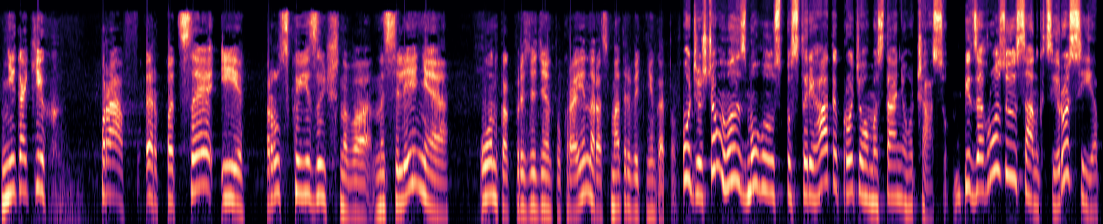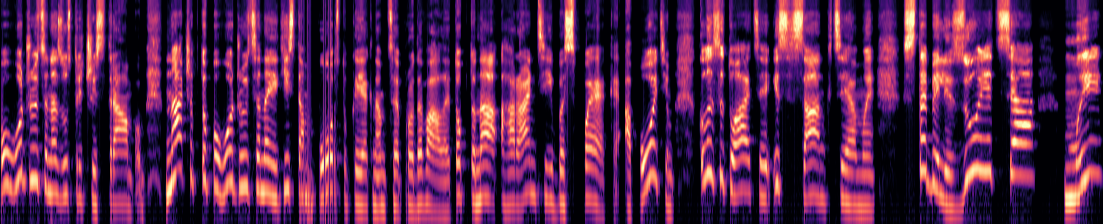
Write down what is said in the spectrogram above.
никаких прав РПЦ и русскоязычного населения он, как президент Украины, рассматривать не готов. Отже, що ми мали змогу спостерігати протягом останнього часу? Під загрозою санкцій Росія погоджується на зустрічі з Трампом, начебто погоджується на якісь там поступки, як нам це продавали, тобто на гарантії безпеки. А потім, коли ситуація із санкціями стабілізується, ми.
